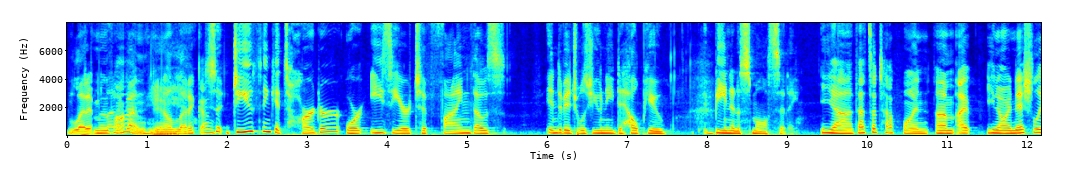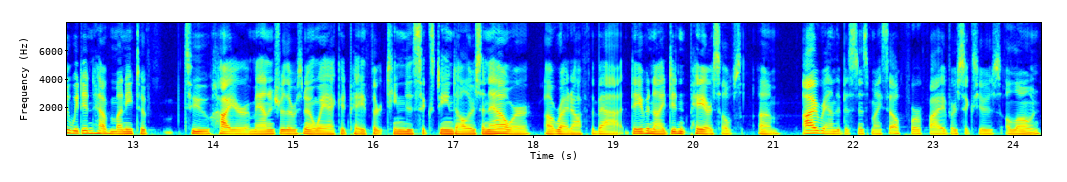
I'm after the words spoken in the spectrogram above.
let it move Let it go. on. You know, let it go. So, do you think it's harder or easier to find those individuals you need to help you being in a small city? Yeah, that's a tough one. Um, I, you know, initially we didn't have money to to hire a manager. There was no way I could pay thirteen to sixteen dollars an hour uh, right off the bat. Dave and I didn't pay ourselves. Um, I ran the business myself for five or six years alone,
